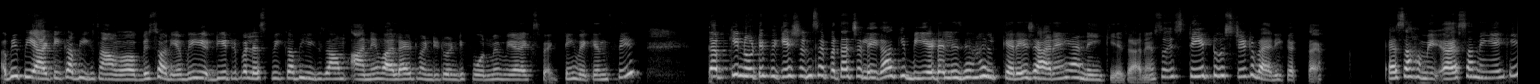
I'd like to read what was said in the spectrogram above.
अभी पीआरटी का भी एग्ज़ाम अभी सॉरी अभी डी ट्रिपल एस पी का भी एग्ज़ाम आने वाला है 2024 में वी आर एक्सपेक्टिंग वैकेंसीज तब की नोटिफिकेशन से पता चलेगा कि बी एड एलिजिबल करे जा रहे हैं या नहीं किए जा रहे हैं। So state to state vary करता है। ऐसा हमें, ऐसा नहीं है कि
